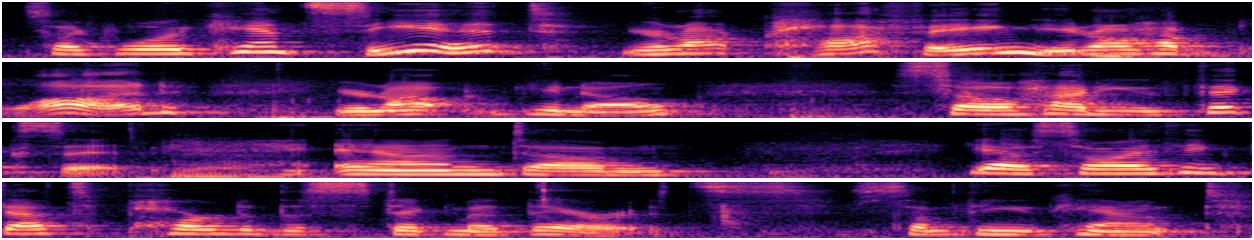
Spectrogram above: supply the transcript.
It's like well you can't see it. You're not coughing. You don't have blood. You're not you know. So how do you fix it? And um, yeah so i think that's part of the stigma there. It's something you can't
